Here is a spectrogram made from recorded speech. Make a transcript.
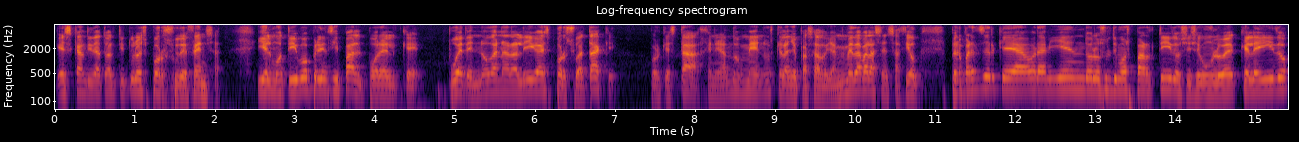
es candidato al título es por su defensa. Y el motivo principal por el que puede no ganar la liga es por su ataque porque está generando menos que el año pasado. Y a mí me daba la sensación. Pero parece ser que ahora viendo los últimos partidos y según lo que he leído,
